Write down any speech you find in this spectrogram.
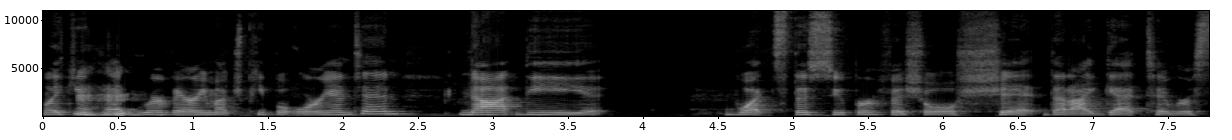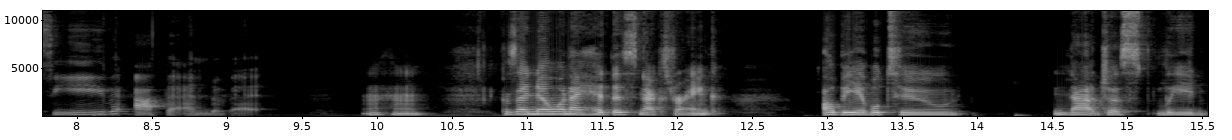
Like you mm-hmm. said, you are very much people oriented, not the what's the superficial shit that I get to receive at the end of it. Because mm-hmm. I know when I hit this next rank, I'll be able to not just lead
